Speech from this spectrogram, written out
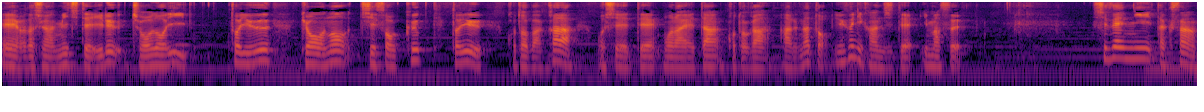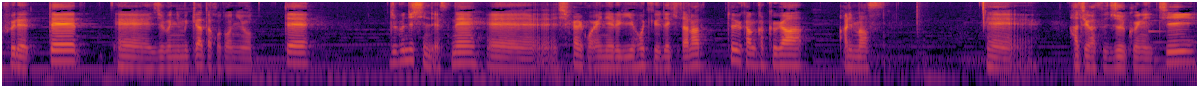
え私は満ちているちょうどいいという今日の知足という言葉から教えてもらえたことがあるなというふうに感じています。自然にたくさん触れて、えー、自分に向き合ったことによって自分自身ですね、えー、しっかりこうエネルギー補給できたなという感覚があります、えー、8月19日。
